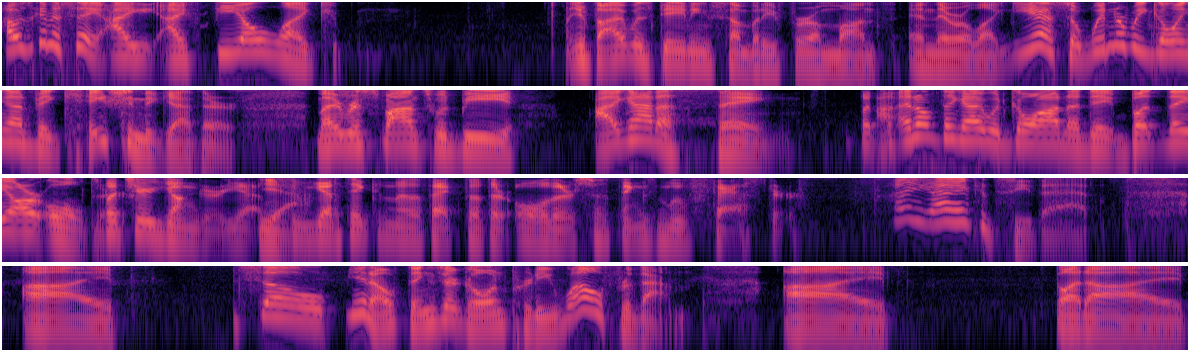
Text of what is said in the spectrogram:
I was gonna say I I feel like if I was dating somebody for a month and they were like, "Yeah, so when are we going on vacation together?" My response would be, "I got a thing." But the- I don't think I would go on a date. But they are older. But you're younger, yes. Yeah. So you got to take into the fact that they're older, so things move faster. I, I could see that. I so you know things are going pretty well for them. I but I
